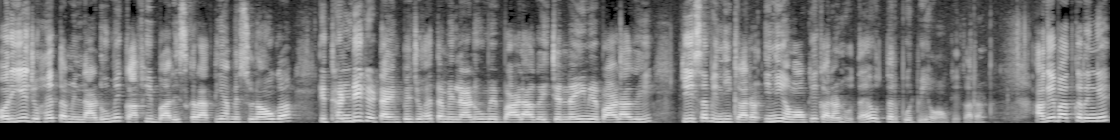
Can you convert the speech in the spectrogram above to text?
और ये जो है तमिलनाडु में काफ़ी बारिश कराती हैं। आपने सुना होगा कि ठंडी के टाइम पर जो है तमिलनाडु में बाढ़ आ गई, चेन्नई में बाढ़ आ गई तो ये सब इन्हीं कारण, इन्हीं हवाओं के कारण होता है उत्तर पूर्वी हवाओं के कारण। आगे बात करेंगे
